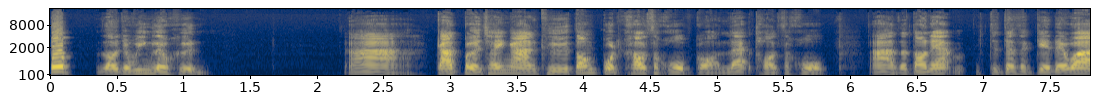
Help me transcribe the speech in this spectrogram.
ปุ๊บเราจะวิ่งเร็วขึ้นอ่าการเปิดใช้งานคือต้องกดเข้าสโคปก่อนและถอนสโคปอ่าแต่ตอนนี้จะจะสังเกตได้ว่า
